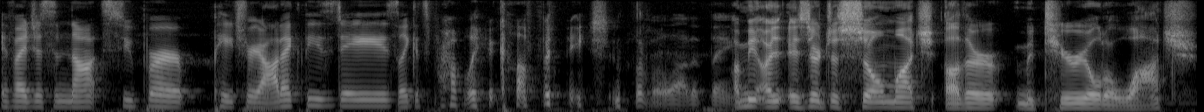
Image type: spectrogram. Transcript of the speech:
if I just am not super patriotic these days. Like it's probably a combination of a lot of things. I mean, is there just so much other material to watch?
